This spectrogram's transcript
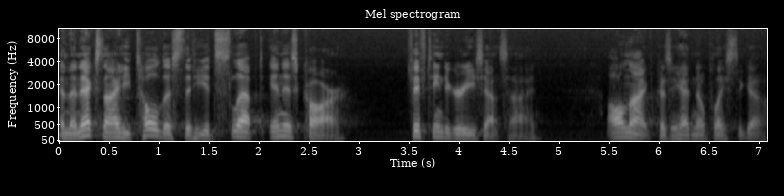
And the next night, he told us that he had slept in his car, 15 degrees outside, all night because he had no place to go.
